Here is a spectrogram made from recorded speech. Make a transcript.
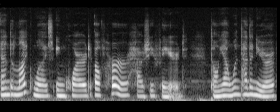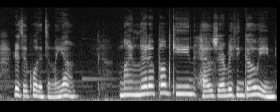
and likewise inquired of her how she fared. 同样问他的女儿日子过得怎么样。My little pumpkin, how's everything going?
